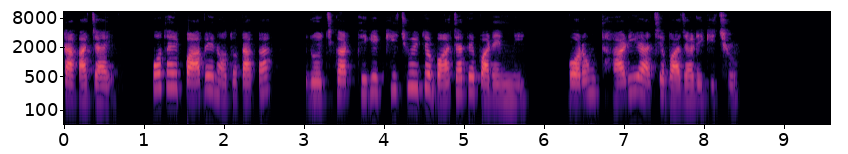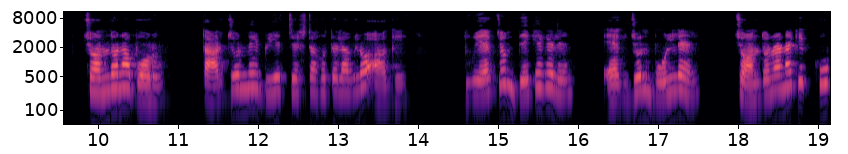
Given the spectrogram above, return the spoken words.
টাকা চাই। কোথায় পাবেন অত টাকা? রোজগার থেকে কিছুই তো বাঁচাতে পারেননি। বরং ধারই আছে বাজারে কিছু। চন্দনা বড়। তার জন্যেই বিয়ের চেষ্টা হতে লাগল আগে। দু একজন দেখে গেলেন, একজন বললেন, চন্দনা নাকি খুব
